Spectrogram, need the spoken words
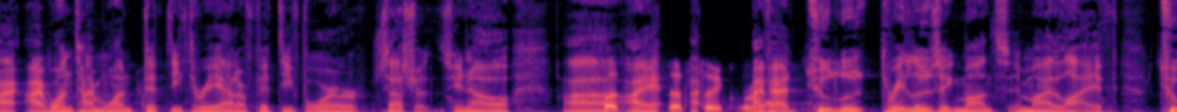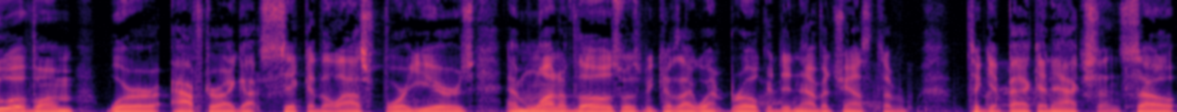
I, I one time won 53 out of 54 sessions, you know, uh, That's- I, that's I, I've had two, lo- three losing months in my life. Two of them were after I got sick in the last four years. And one of those was because I went broke and didn't have a chance to, to get back in action. So,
